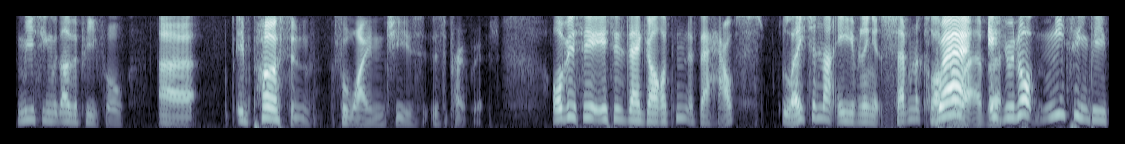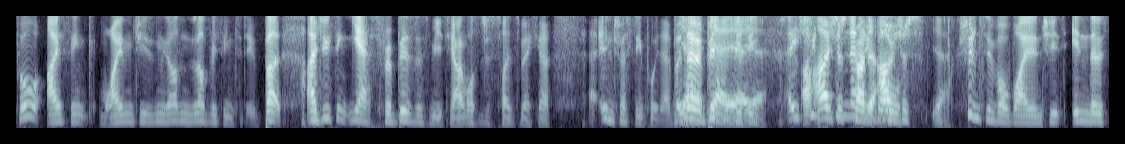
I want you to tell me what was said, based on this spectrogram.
meeting with other people, uh, in person for wine and cheese is appropriate. Obviously, it is their garden of their house. late in that evening at seven o'clock or Where, whatever. if you're not meeting people, I think wine and cheese in the garden, lovely thing to do. But I do think, yes, for a business meeting, I wasn't just trying to make a, a interesting point there. But yeah, no, a business yeah, meeting, yeah. it I, shouldn't- I was just shouldn't trying to. I was involve- just. Yeah. shouldn't involve wine and cheese in those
